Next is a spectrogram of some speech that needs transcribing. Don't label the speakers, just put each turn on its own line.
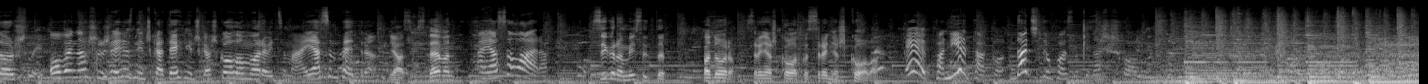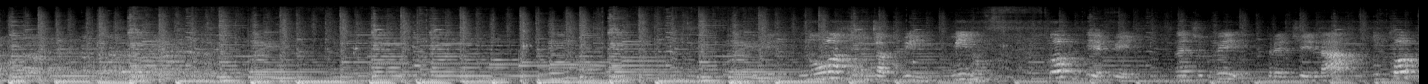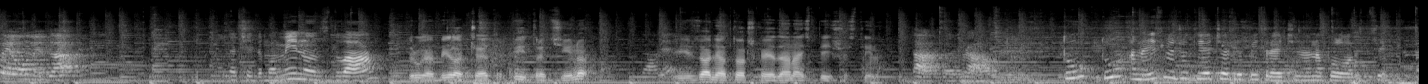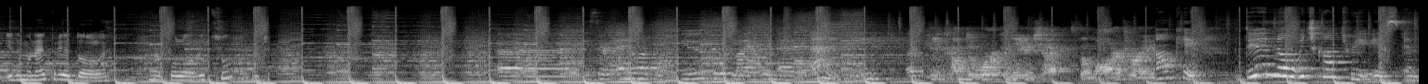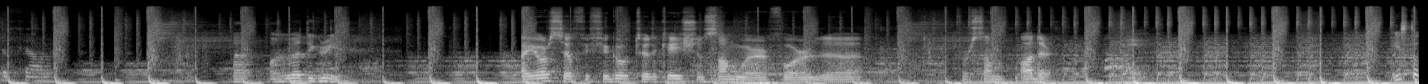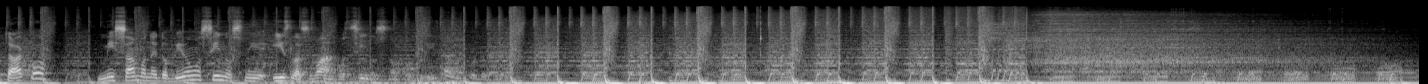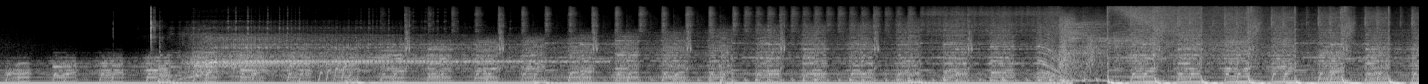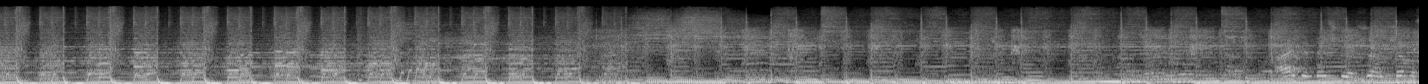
dobrodošli. Ovo je naša željeznička tehnička škola u Moravicama, a ja sam Petra.
Ja sam Stevan.
A ja sam Lara.
Sigurno mislite, pa dobro, srednja škola ko srednja škola.
E, pa nije tako. Da ćete upoznati našu školu.
Nula puta pi minus. Koliko ti je pi? Znači pi trećina i koliko je omega? Znači idemo minus 2.
Druga je bila 4 pi trećina i zadnja točka je 11 pi šestina.
Tako je, bravo.
Tu, tu, a na između ti je 4 pi trećina na polovici. Idemo najprije dole na polovicu.
Is there anyone of you who would like to add anything?
You come to work and you check the monitoring.
okay. Do you know which country is in the film?
Uh, on what degree? By yourself if you go to education somewhere for the for some other.
Isto tako, mi samo ne dobivamo sinusni izlaz van od sinusnog oblika,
